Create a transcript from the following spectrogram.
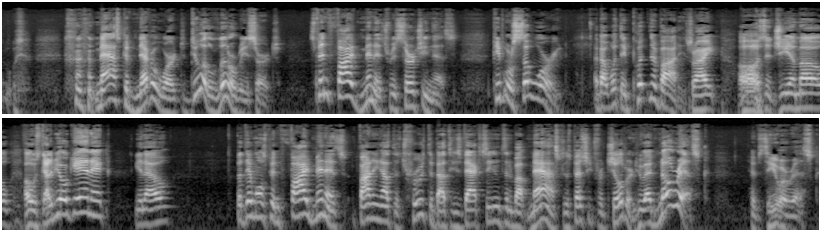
Masks have never worked. Do a little research. Spend five minutes researching this. People are so worried about what they put in their bodies, right? Oh, is it GMO? Oh, it's got to be organic, you know? but they won't spend five minutes finding out the truth about these vaccines and about masks, especially for children who have no risk, have zero risk.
